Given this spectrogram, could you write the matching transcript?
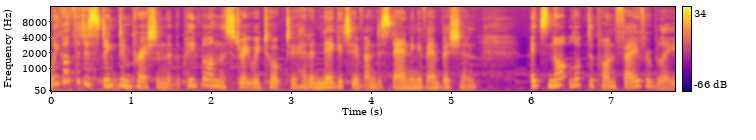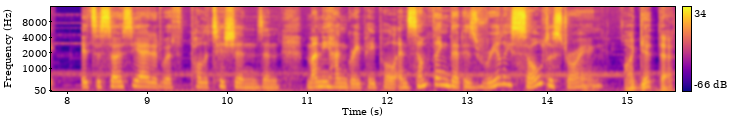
We got the distinct impression that the people on the street we talked to had a negative understanding of ambition. It's not looked upon favourably. It's associated with politicians and money hungry people and something that is really soul destroying. I get that.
